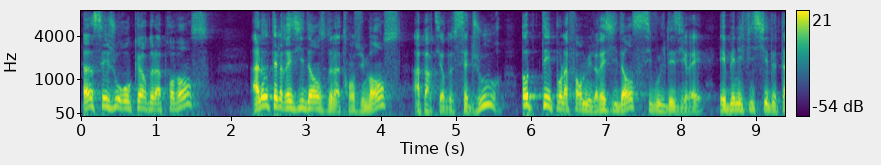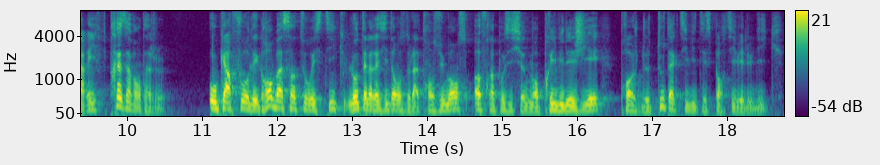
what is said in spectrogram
Un séjour au cœur de la Provence À l'hôtel-résidence de la Transhumance, à partir de 7 jours, optez pour la formule résidence si vous le désirez et bénéficiez de tarifs très avantageux. Au carrefour des grands bassins touristiques, l'hôtel-résidence de la Transhumance offre un positionnement privilégié, proche de toute activité sportive et ludique.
